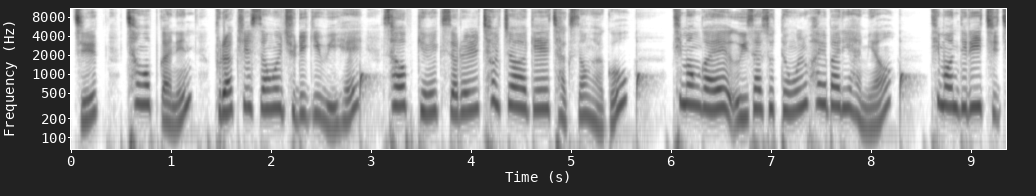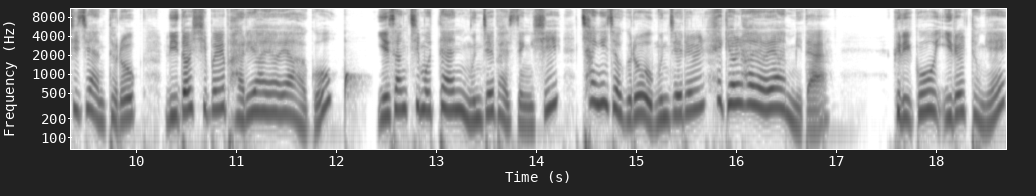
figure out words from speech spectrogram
즉, 창업가는 불확실성을 줄이기 위해 사업 계획서를 철저하게 작성하고 팀원과의 의사소통을 활발히 하며 팀원들이 지치지 않도록 리더십을 발휘하여야 하고 예상치 못한 문제 발생 시 창의적으로 문제를 해결하여야 합니다. 그리고 이를 통해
